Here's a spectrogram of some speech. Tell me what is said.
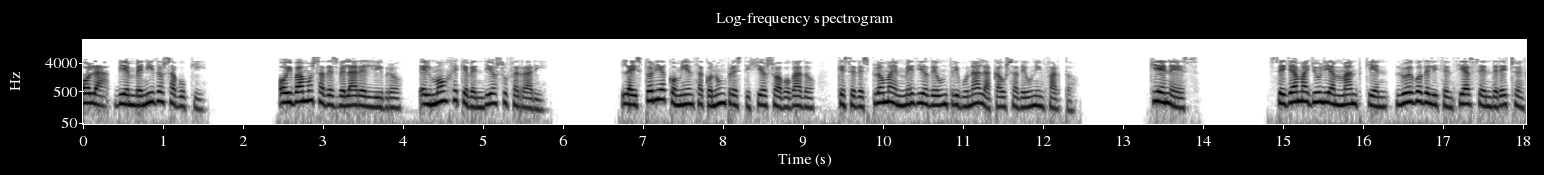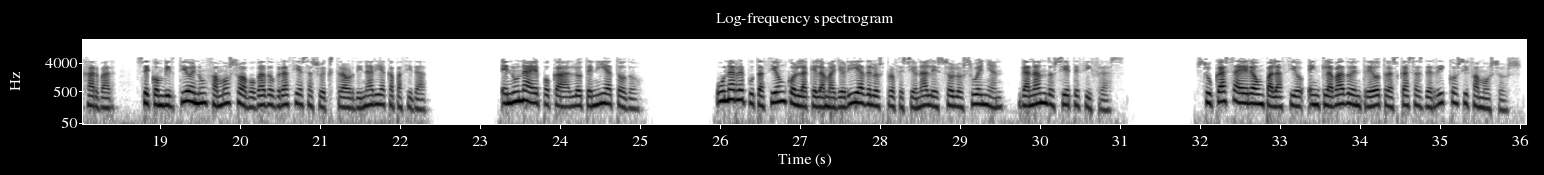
Hola, bienvenidos a Buki. Hoy vamos a desvelar el libro, El monje que vendió su Ferrari. La historia comienza con un prestigioso abogado, que se desploma en medio de un tribunal a causa de un infarto. ¿Quién es? Se llama Julian Mant quien, luego de licenciarse en Derecho en Harvard, se convirtió en un famoso abogado gracias a su extraordinaria capacidad. En una época lo tenía todo. Una reputación con la que la mayoría de los profesionales solo sueñan, ganando siete cifras. Su casa era un palacio enclavado entre otras casas de ricos y famosos.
